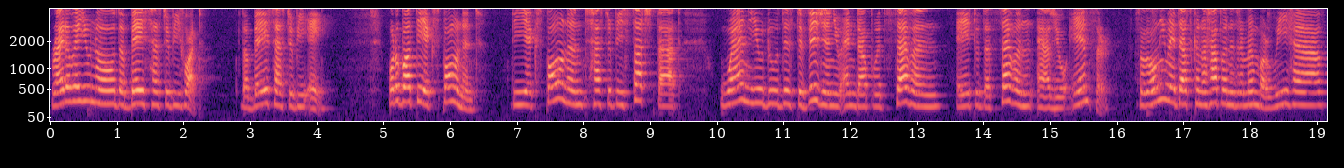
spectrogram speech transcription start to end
Right away you know the base has to be what? The base has to be a. What about the exponent? The exponent has to be such that when you do this division, you end up with 7, a to the 7 as your answer. So the only way that's going to happen is remember, we have,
